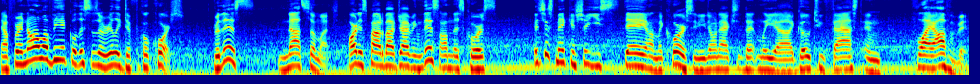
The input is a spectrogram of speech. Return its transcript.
Now for a normal vehicle, this is a really difficult course. For this, not so much. Hardest part about driving this on this course is just making sure you stay on the course and you don't accidentally uh, go too fast and fly off of it.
